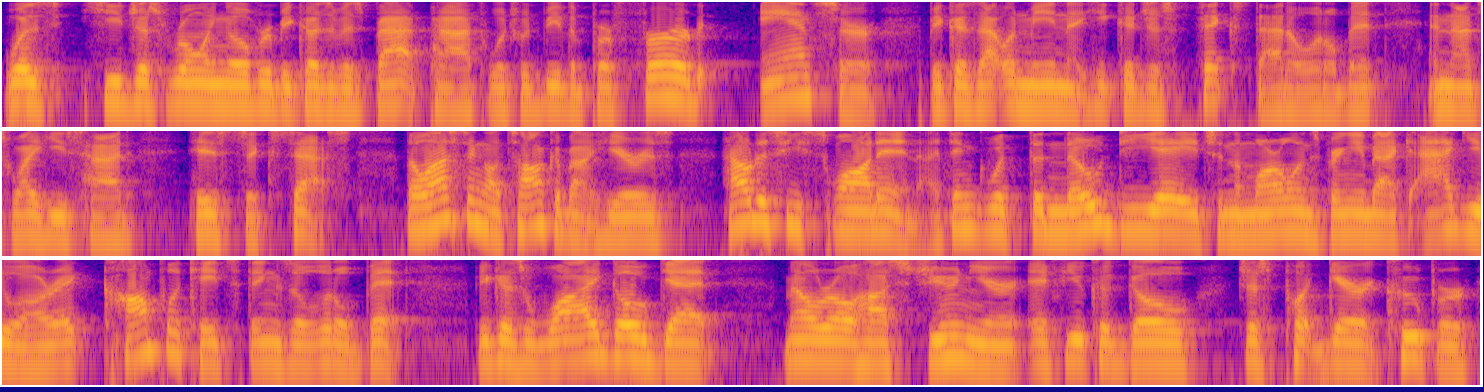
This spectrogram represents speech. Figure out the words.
was he just rolling over because of his bat path, which would be the preferred answer because that would mean that he could just fix that a little bit, and that's why he's had his success. The last thing I'll talk about here is how does he slot in? I think with the no DH and the Marlins bringing back Aguilar, it complicates things a little bit because why go get Mel Rojas Jr. if you could go just put Garrett Cooper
